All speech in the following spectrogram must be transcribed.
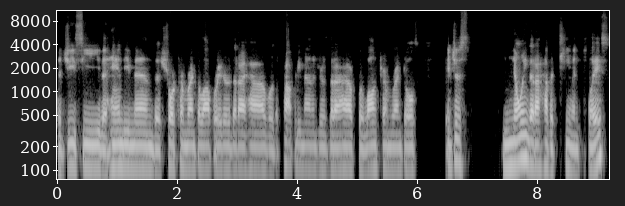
the GC, the handyman, the short term rental operator that I have, or the property managers that I have for long term rentals, it just knowing that I have a team in place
